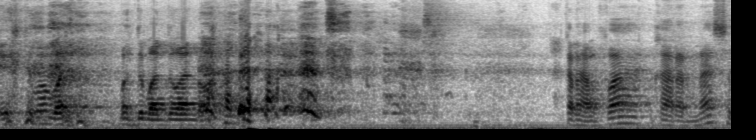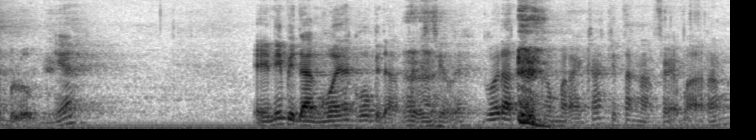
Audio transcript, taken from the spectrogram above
ini cuma ban- bantu-bantuan doang. kenapa? Karena sebelumnya, ya ini bidang gue ya, gue bidang tekstil ya. Gue datang ke mereka, kita ngafe bareng.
